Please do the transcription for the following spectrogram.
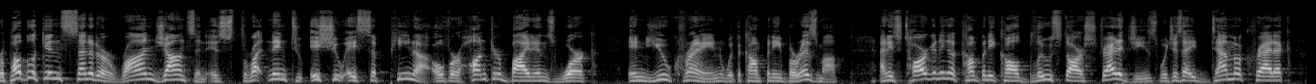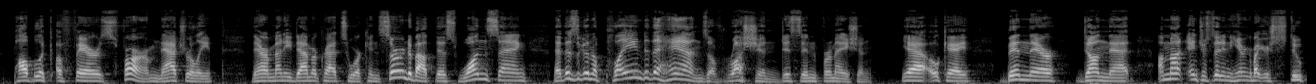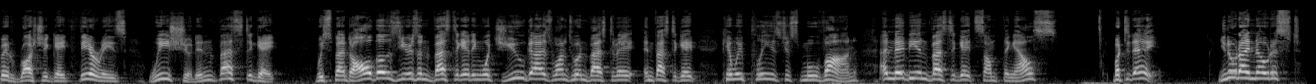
Republican Senator Ron Johnson is threatening to issue a subpoena over Hunter Biden's work in Ukraine with the company Burisma, and he's targeting a company called Blue Star Strategies, which is a Democratic public affairs firm. Naturally, there are many Democrats who are concerned about this, one saying that this is going to play into the hands of Russian disinformation. Yeah, okay, been there, done that. I'm not interested in hearing about your stupid Russiagate theories. We should investigate. We spent all those years investigating what you guys wanted to investigate. Investigate. Can we please just move on and maybe investigate something else? But today, you know what I noticed?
